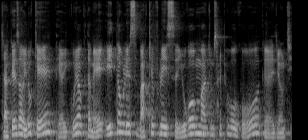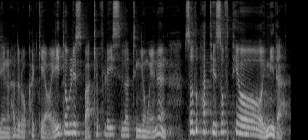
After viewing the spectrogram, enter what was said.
자 그래서 이렇게 되어 있고요. 그 다음에 AWS Marketplace 이것만 좀 살펴보고 네, 이제 진행을 하도록 할게요. AWS Marketplace 같은 경우에는 서드파티 소프트웨어입니다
